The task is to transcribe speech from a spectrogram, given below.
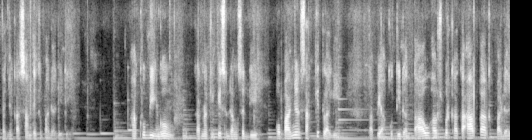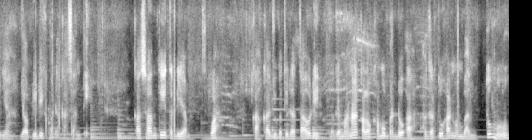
Tanya Kasanti kepada Didi. Aku bingung karena Kiki sedang sedih. Opanya sakit lagi. Tapi aku tidak tahu harus berkata apa kepadanya. Jawab Didi kepada Kasanti. Kasanti terdiam. Wah, kakak juga tidak tahu di bagaimana kalau kamu berdoa agar Tuhan membantumu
